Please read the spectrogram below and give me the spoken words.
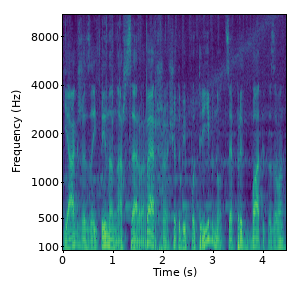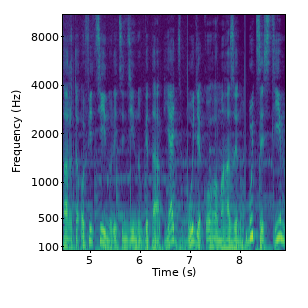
як же зайти на наш сервер. Перше, що тобі потрібно, це придбати та завантажити офіційну ліцензійну GTA 5 з будь-якого магазину, будь це Steam,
